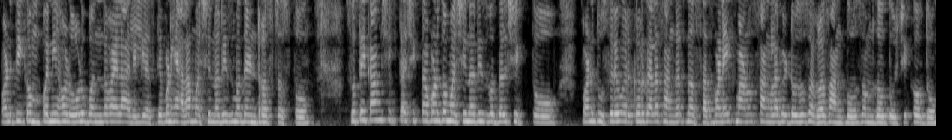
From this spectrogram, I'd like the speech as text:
पण ती कंपनी हळूहळू बंद व्हायला आलेली असते. पण ह्याला मशिनरीजमध्ये इंटरेस्ट असतो. सो ते काम शिकता शिकता पण तो मशिनरीजबद्दल शिकतो. पण दुसरे वर्कर त्याला सांगत नसतात. पण एक माणूस चांगला भेटतो जो सगळं सांगतो समजवतो शिकवतो.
